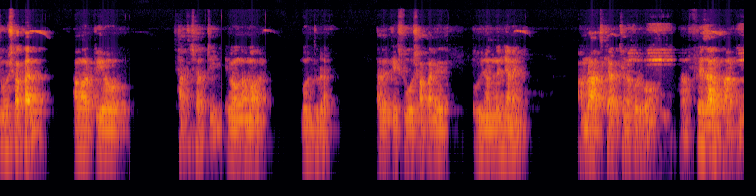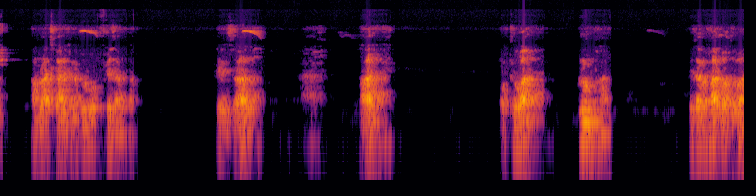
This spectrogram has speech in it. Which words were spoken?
শুভ সকাল, আমার প্রিয় ছাত্রছাত্রী এবং আমার বন্ধুরা। তাদেরকে শুভ সকালের অভিনন্দন জানাই। আমরা আজকে আলোচনা করব ফ্রেজাল ভার্ব নিয়ে। আমরা আজকে আলোচনা করব ফ্রেজাল ভার্ব। ফ্রেজাল ভার্ব অথবা গ্রুপ ভার্ব। ফ্রেজাল ভার্ব অথবা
